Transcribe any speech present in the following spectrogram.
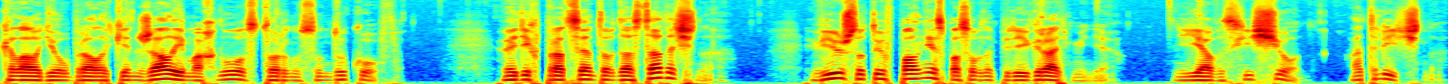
Клаудия убрала кинжал и махнула в сторону сундуков. Этих процентов достаточно? Вижу, что ты вполне способна переиграть меня. Я восхищен. Отлично.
